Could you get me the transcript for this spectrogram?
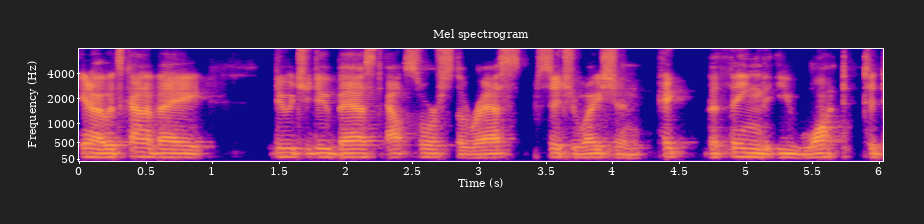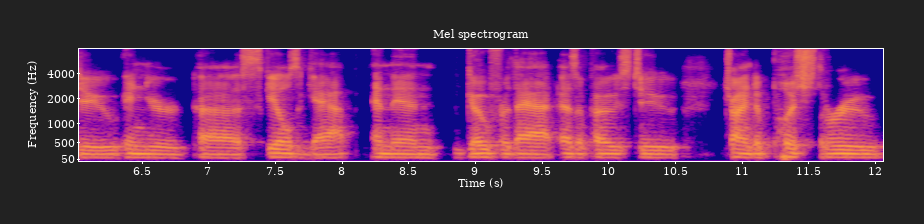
you know, it's kind of a do what you do best, outsource the rest situation. Pick the thing that you want to do in your uh, skills gap and then go for that as opposed to trying to push through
